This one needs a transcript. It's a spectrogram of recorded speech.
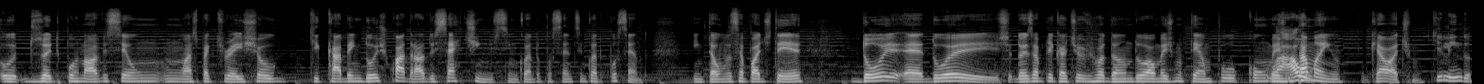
o 18 por 9 ser um, um aspect ratio que cabe em dois quadrados certinhos, 50% e 50%. Então você pode ter dois, é, dois, dois aplicativos rodando ao mesmo tempo com o mesmo Uau! tamanho, o que é ótimo. Que lindo.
